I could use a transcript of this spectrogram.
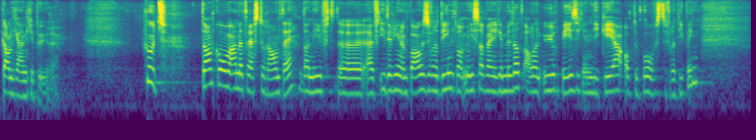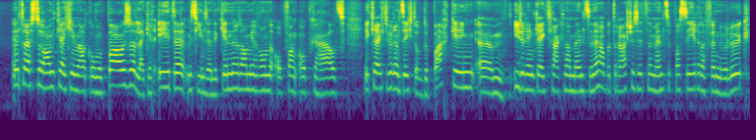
kan gaan gebeuren. Goed, dan komen we aan het restaurant. Hè. Dan heeft, de, heeft, iedereen een pauze verdiend, want meestal ben je gemiddeld al een uur bezig in de IKEA op de bovenste verdieping. In het restaurant krijg je een welkome pauze, lekker eten. Misschien zijn de kinderen dan weer van de opvang opgehaald. Je krijgt weer een zicht op de parking. Um, iedereen kijkt graag naar mensen. Hè. Op het terrasje zitten mensen passeren, dat vinden we leuk.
